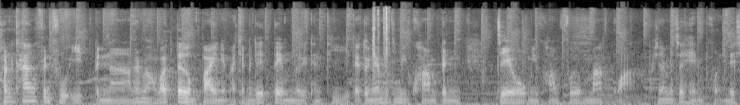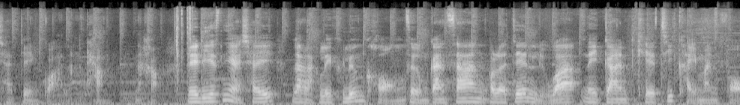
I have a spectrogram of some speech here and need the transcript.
ค่อนข้างเป็นฟลูอิดเป็นน้ำนั่นหมายความว่าเติมไปเนี่ยอาจจะไม่ได้เต็มเลยทันที แต่ตัวนี้มันจะมีความเป็นเจลมีความเฟิร์มมากกว่า เพราะฉะนั้นมันจะเห็นผลได้ชัดเจนกว่าหลังทำนะครับเรเดียสเนี่ยใช้หลักๆเลยคือเรื่องของเสริมการสร้างคอลลาเจนหรือว่าในการเคสที่ไขมันฝ่อ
